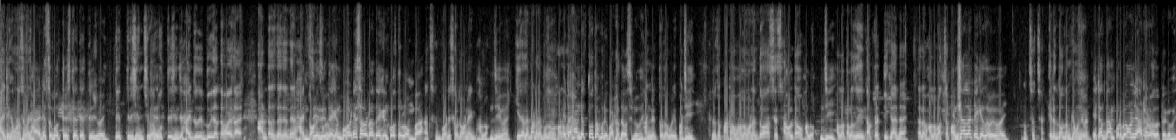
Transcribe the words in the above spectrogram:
হাইটে কেমন আছে ভাই? হাইট আছে বত্রিশ থেকে তেত্রিশ ভাই। তেত্রিশ ইঞ্চি বা বত্রিশ ইঞ্চি হাইট যদি দুই দাঁতে হয়ে যায় আট দশ দাঁতের হাইট জি জি দেখেন বডি সাউটা দেখেন কত লম্বা। আচ্ছা বডি সাউট অনেক ভালো। জি ভাই। কি জাতে পাঠাতে প্রজনন করানো এটা হান্ড্রেড তোতাপুরি পাঠা দেওয়া ছিল ভাই। হান্ড্রেড তোতাপুরি পাঠা। জি। যত পাঠাও ভালো মানের দেওয়া আছে ছাগলটাও ভালো। জি। আল্লাহ তালা যদি গাপটা টিকায় দেয় তাহলে ভালো বাচ্চা পাবে। ইনশাল্লাহ টিকে যাবে ভাই। আচ্ছা আচ্ছা। এটার দরদাম কেমন নেবেন? এটার দাম পড়বে অনলি আঠারো হাজার টাকা ভাই।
